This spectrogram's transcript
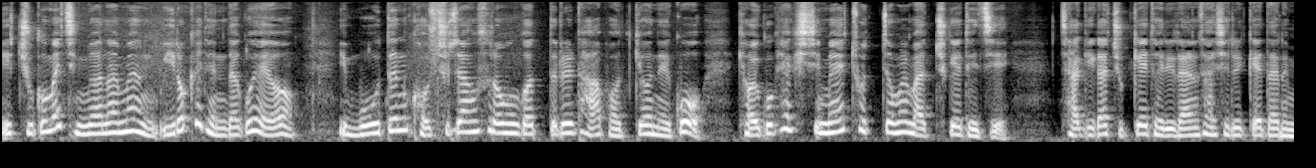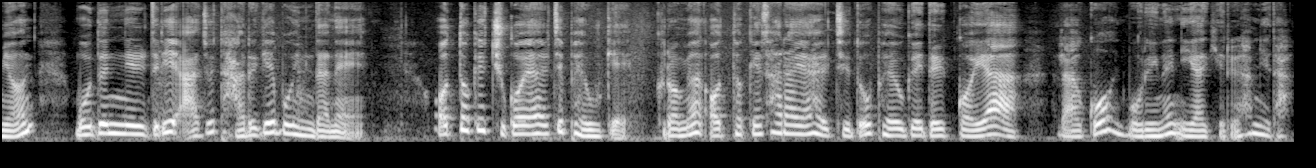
이 죽음에 직면하면 이렇게 된다고 해요. 이 모든 거추장스러운 것들을 다 벗겨내고 결국 핵심에 초점을 맞추게 되지. 자기가 죽게 되리라는 사실을 깨달으면 모든 일들이 아주 다르게 보인다네. 어떻게 죽어야 할지 배우게. 그러면 어떻게 살아야 할지도 배우게 될 거야. 라고 모리는 이야기를 합니다.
